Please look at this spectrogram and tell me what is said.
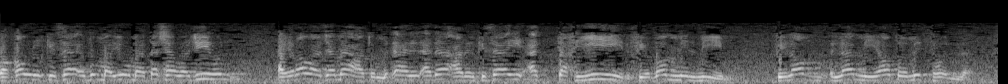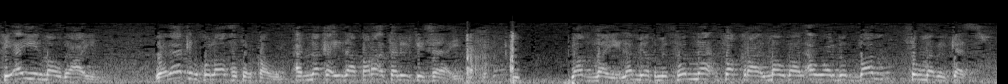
وقول الكساء ضم أيهما تشى وجيه أي روى جماعة من أهل الأداء عن الكساء التخيير في ضم الميم. في لفظ لم يطمثهن في أي الموضعين. ولكن خلاصة القول أنك إذا قرأت للكساء لفظي لم يطمثهن فاقرأ الموضع الأول بالضم ثم بالكسر.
